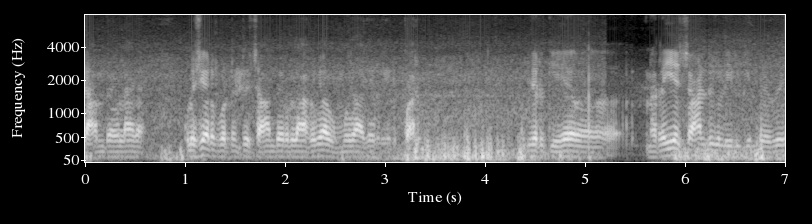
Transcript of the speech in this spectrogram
சார்ந்தவர்களாக குலசேரப்பட்டினத்தை சார்ந்தவர்களாகவே அவங்க மூதாதையர்கள் இருப்பார்கள் இதற்கு நிறைய சான்றுகள் இருக்கின்றது.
